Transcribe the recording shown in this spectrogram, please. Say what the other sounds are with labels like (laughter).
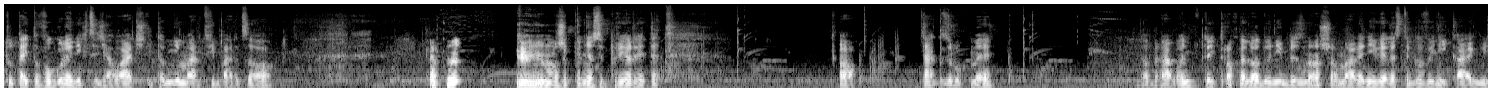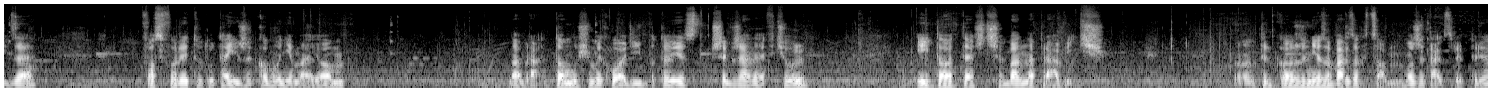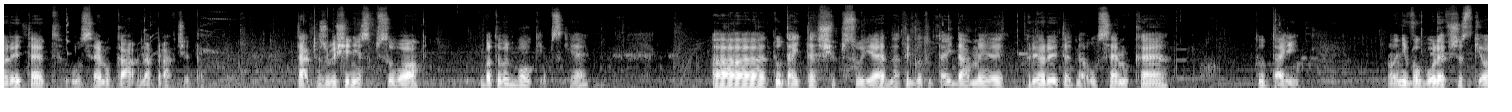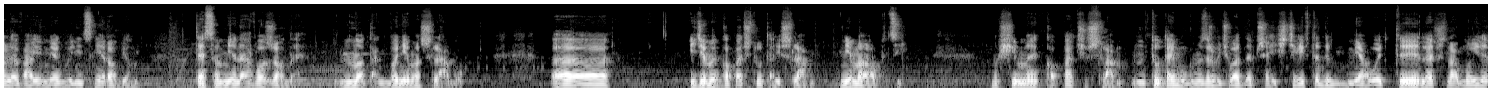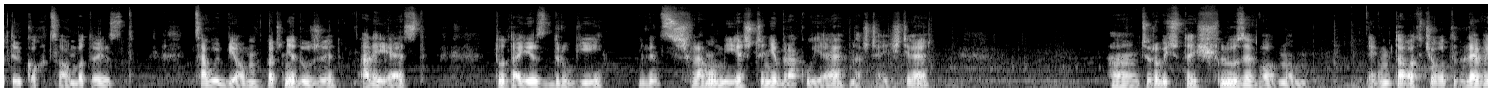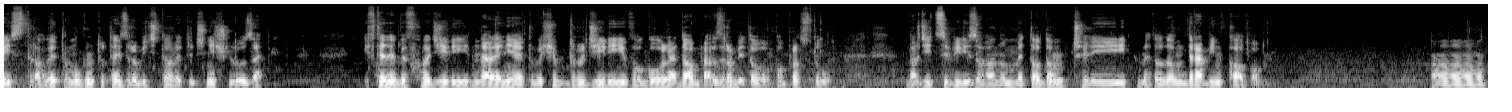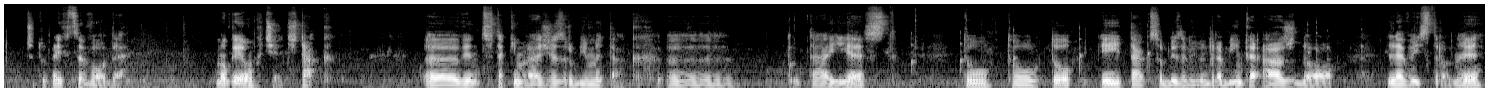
tutaj to w ogóle nie chce działać i to mnie martwi bardzo. (clears throat) Może podniosę priorytet. O, tak zróbmy. Dobra, oni tutaj trochę lodu niby znoszą, ale niewiele z tego wynika, jak widzę. Fosforytu tutaj rzekomo nie mają. Dobra, to musimy chłodzić, bo to jest przegrzane w ciul. I to też trzeba naprawić. No, tylko, że nie za bardzo chcą. Może tak zrobię. Priorytet, ósemka, naprawcie to. Tak, żeby się nie spsuło, bo to by było kiepskie. E, tutaj też się psuje, dlatego tutaj damy priorytet na ósemkę. Tutaj oni w ogóle wszystkie olewają, jakby nic nie robią. Te są nienawożone. No tak, bo nie ma szlamu. E, idziemy kopać tutaj szlam. Nie ma opcji. Musimy kopać szlam. Tutaj mógłbym zrobić ładne przejście i wtedy miały tyle szlamu, ile tylko chcą, bo to jest cały biom, choć nieduży, ale jest. Tutaj jest drugi, więc szlamu mi jeszcze nie brakuje, na szczęście. Ha, czy robić tutaj śluzę wodną? Jakbym to odciął od lewej strony, to mógłbym tutaj zrobić teoretycznie śluzę. I wtedy by wchodzili, no ale nie, to by się brudzili w ogóle. Dobra, zrobię to po prostu bardziej cywilizowaną metodą, czyli metodą drabinkową. O, czy tutaj chcę wodę? Mogę ją chcieć, tak. E, więc w takim razie zrobimy tak. E, tutaj jest. Tu, tu, tu. I tak sobie zrobimy drabinkę aż do lewej strony.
